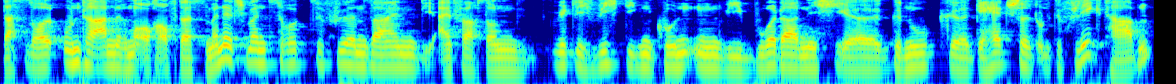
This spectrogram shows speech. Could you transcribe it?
Das soll unter anderem auch auf das Management zurückzuführen sein, die einfach so einen wirklich wichtigen Kunden wie Burda nicht äh, genug äh, gehätschelt und gepflegt haben.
